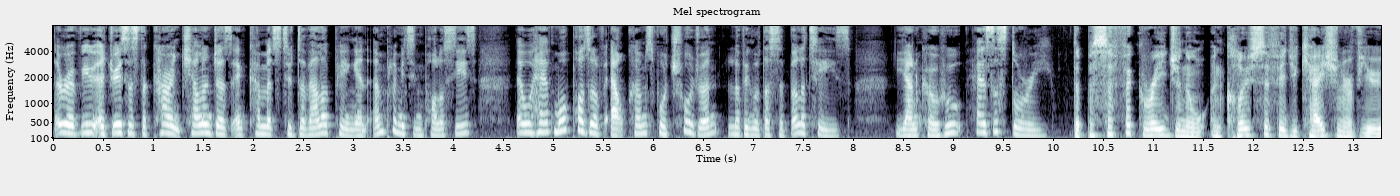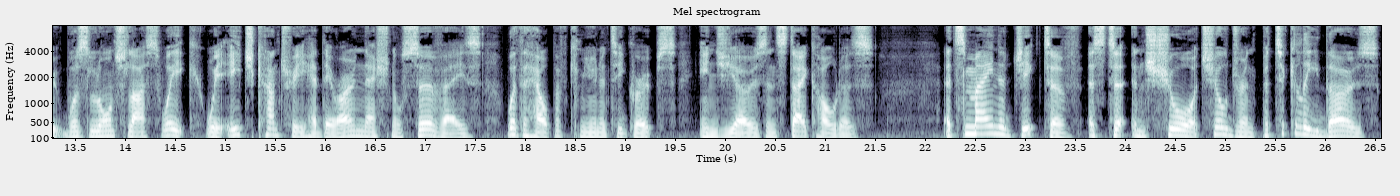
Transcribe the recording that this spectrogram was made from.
The review addresses the current challenges and commits to developing and implementing policies that will have more positive outcomes for children living with disabilities. Jan Kohu has the story. The Pacific Regional Inclusive Education Review was launched last week, where each country had their own national surveys with the help of community groups, NGOs, and stakeholders. Its main objective is to ensure children, particularly those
